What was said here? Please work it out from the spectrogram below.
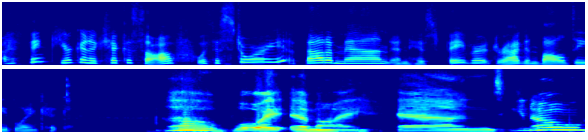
I think you're going to kick us off with a story about a man and his favorite Dragon Ball Z blanket. Oh boy, am I. And you know,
